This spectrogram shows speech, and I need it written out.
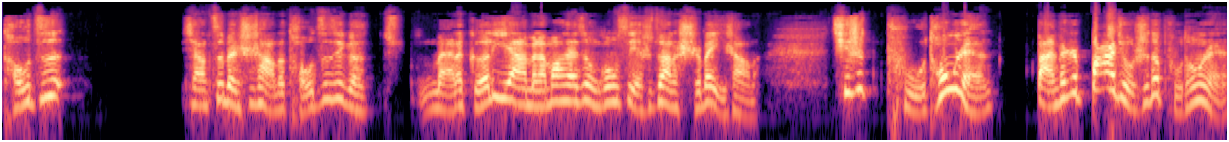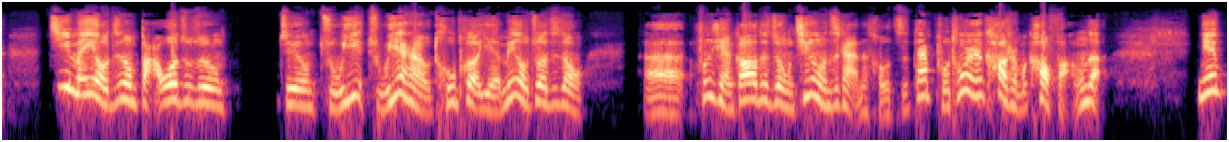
投资，像资本市场的投资，这个买了格力啊，买了茅台这种公司，也是赚了十倍以上的。其实普通人百分之八九十的普通人，既没有这种把握住这种这种主业主业上有突破，也没有做这种呃风险高的这种金融资产的投资。但普通人靠什么？靠房子。因为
